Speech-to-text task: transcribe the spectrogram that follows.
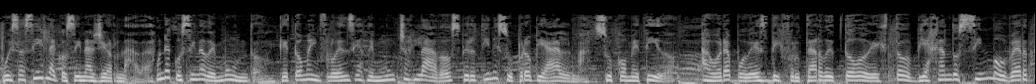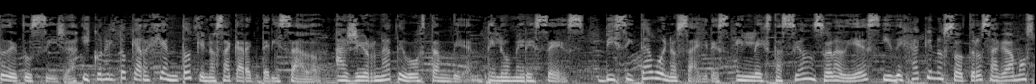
Pues así es la cocina Giornada, una cocina de mundo que toma influencias de muchos lados, pero tiene su propia alma, su cometido. Ahora podés disfrutar de todo esto viajando sin moverte de tu silla y con el toque argento que nos ha caracterizado. Ayornate vos también, te lo mereces. Visita Buenos Aires en la estación Zona 10 y deja que nosotros hagamos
